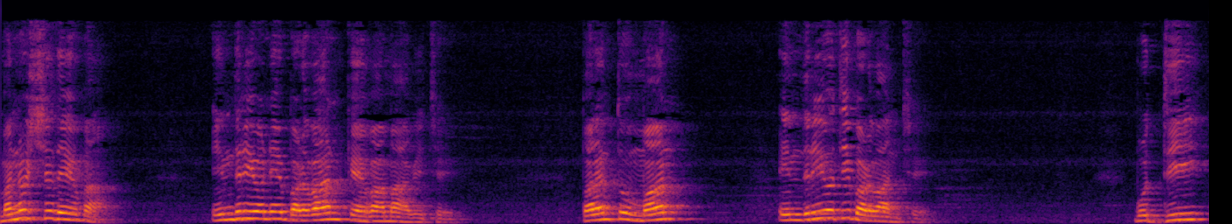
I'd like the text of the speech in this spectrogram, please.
મનુષ્ય દેહમાં ઇન્દ્રિયોને બળવાન કહેવામાં આવી છે, પરંતુ મન ઇન્દ્રિયોથી બળવાન છે. બુદ્ધિ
